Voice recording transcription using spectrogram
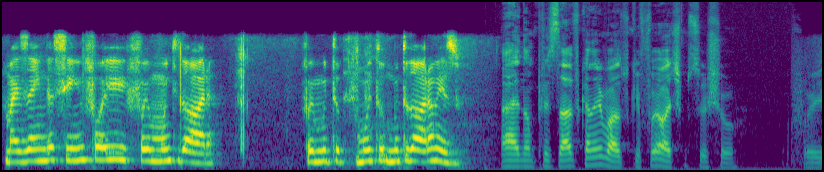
mas ainda assim foi, foi muito da hora. Foi muito, muito, muito da hora mesmo. Ah, não precisava ficar nervoso, porque foi ótimo o seu show. Foi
